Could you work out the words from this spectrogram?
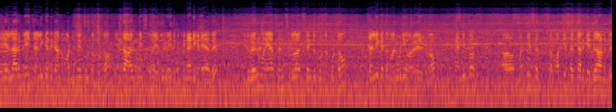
இது எல்லாருமே ஜல்லிக்கட்டுக்காக மட்டுமே கூட்டம் கூட்டம். எந்த ஆர்கனைசேஷனும் எதுவுமே இதுக்கு பின்னாடி கிடையாது. இது வெறுமனையாக ஃப்ரெண்ட்ஸுக்கெல்லாம் சேர்ந்து கூட்ட கூட்டம். ஜல்லிக்கட்டை மறுபடியும் வரவேற்கிறோம். கண்டிப்பாக மத்திய சர் மத்திய சர்க்காருக்கு எதிரானது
